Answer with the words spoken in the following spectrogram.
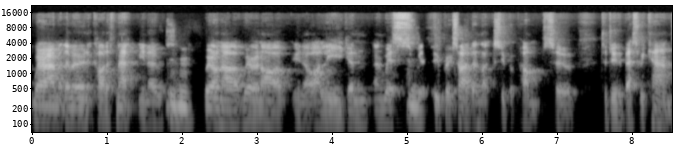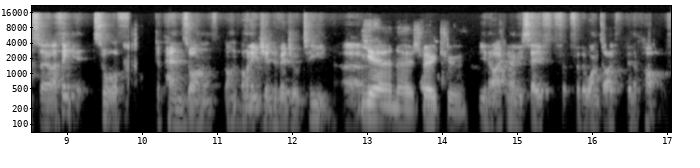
where I am at the moment at Cardiff Met, you know, mm-hmm. we're on our we're in our you know our league and and we're, mm-hmm. we're super excited and like super pumped to to do the best we can. So I think it sort of depends on on, on each individual team. Um, yeah, no, it's very true. You know, I can only say for, for the ones I've been a part of.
